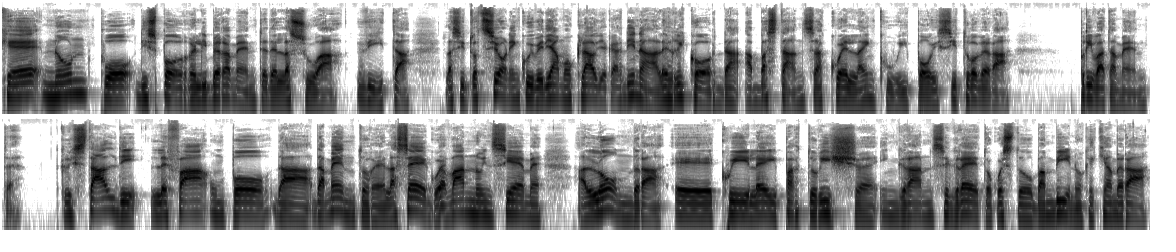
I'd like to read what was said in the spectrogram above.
che non può disporre liberamente della sua vita. La situazione in cui vediamo Claudia Cardinale ricorda abbastanza quella in cui poi si troverà privatamente. Cristaldi le fa un po' da, da, mentore, la segue, vanno insieme a Londra e qui lei partorisce in gran segreto questo bambino che chiamerà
